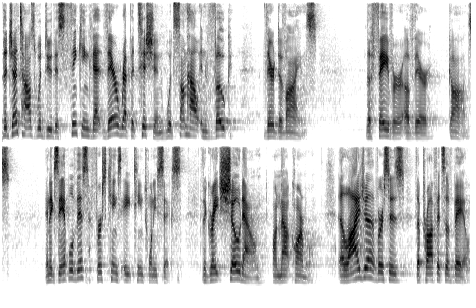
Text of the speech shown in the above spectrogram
the Gentiles would do this thinking that their repetition would somehow invoke their divines, the favor of their gods. An example of this, 1 Kings 18 26, the great showdown on Mount Carmel. Elijah versus the prophets of Baal.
